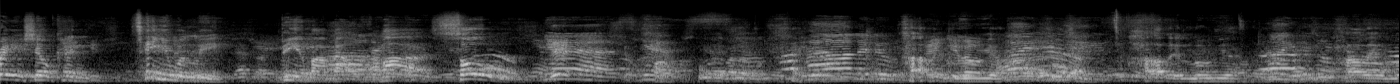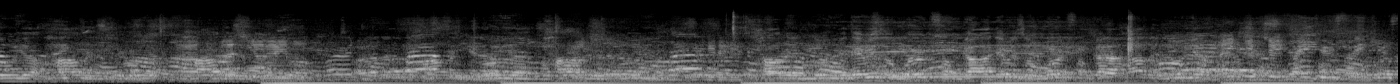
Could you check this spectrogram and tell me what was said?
praise shall continually be in my mouth. My soul. Yes, yes. Hallelujah. Hallelujah. Thank you, Jesus. Hallelujah. Thank you, Lord. Hallelujah. Hallelujah. Hallelujah. Hallelujah. Hallelujah. Hallelujah. There is a word from God. There is a word from God. Hallelujah. Thank you, thank you, thank you, thank you.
